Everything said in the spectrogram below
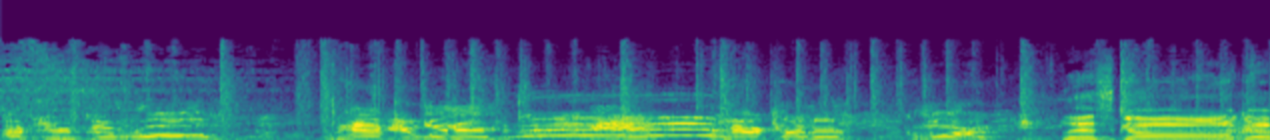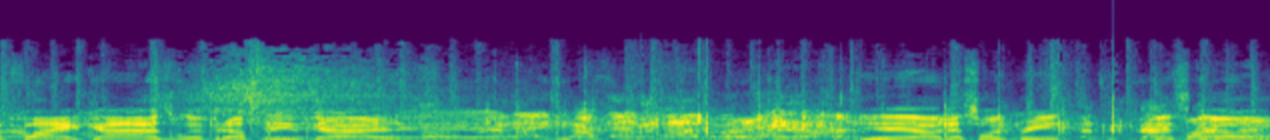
After a good roll, we have your winner, be it Americana Kimura. Let's go. Good fight, guys. Whip it up for these guys. Yeah, that's what we bring. Let's go.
